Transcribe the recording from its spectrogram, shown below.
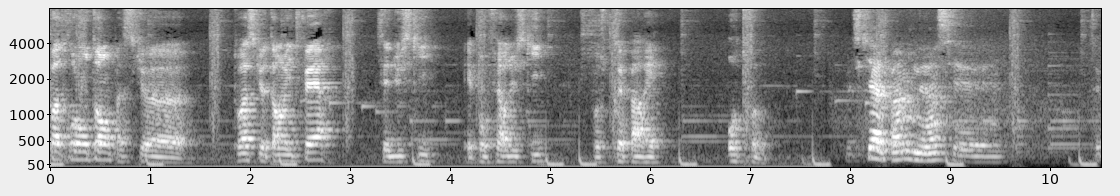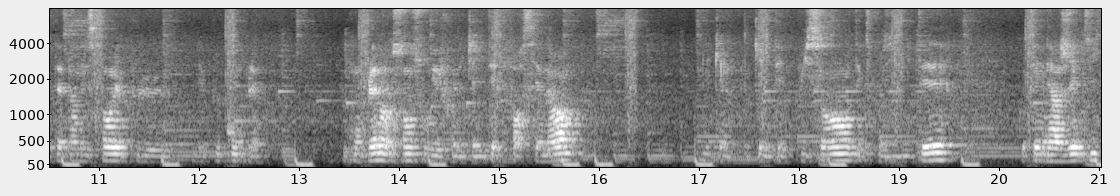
Pas trop longtemps parce que toi, ce que tu as envie de faire, c'est du ski. Et pour faire du ski, faut se préparer autrement. le ski alpin, mine c'est peut-être un des sports les plus, les plus complets. Plus complets dans le sens où il faut des qualités de force énormes, des quali- des qualités de puissance, d'explosivité. Côté énergétique,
